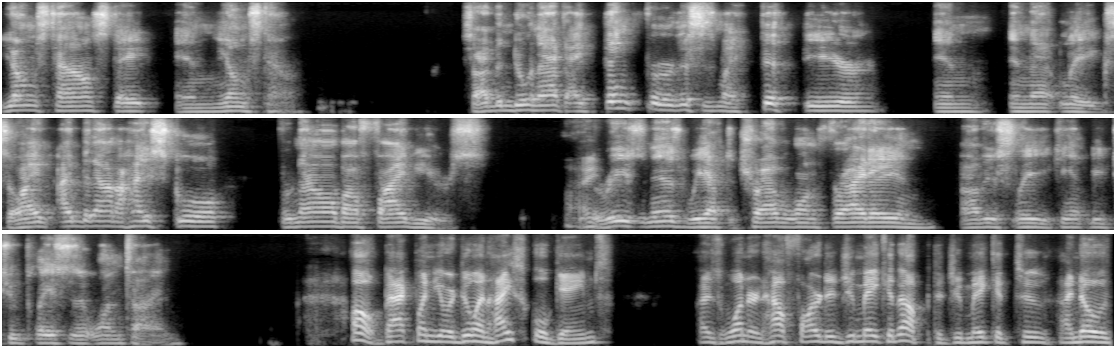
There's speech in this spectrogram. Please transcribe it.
Youngstown State in Youngstown. So I've been doing that. I think for this is my fifth year in in that league. So I I've been out of high school for now about five years. Right. The reason is we have to travel on Friday and obviously you can't be two places at one time. Oh, back when you were doing high school games, I was wondering how far did you make it up? Did you make it to? I know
